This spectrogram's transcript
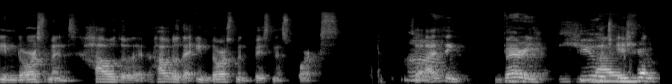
endorsement, how do the, how do the endorsement business works. So mm. I think very huge issue.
